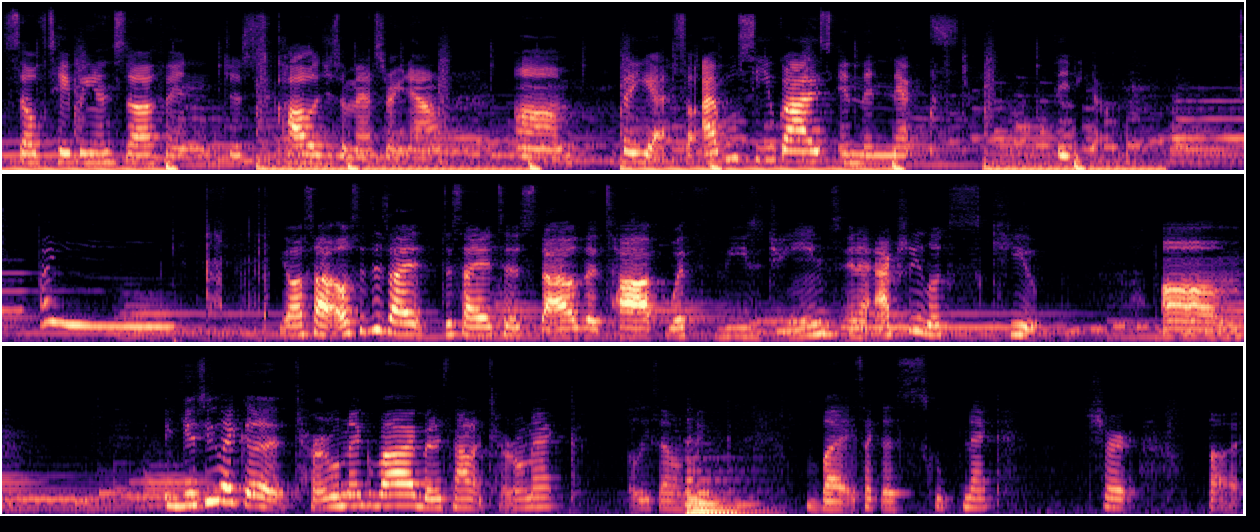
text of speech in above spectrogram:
self-taping and stuff and just college is a mess right now. Um, but yeah, so I will see you guys in the next video. Bye. Y'all, so I also decided, decided to style the top with these jeans and it actually looks cute. Um, it gives you like a turtleneck vibe, but it's not a turtleneck. At least I don't think. But it's like a scoop neck shirt. But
